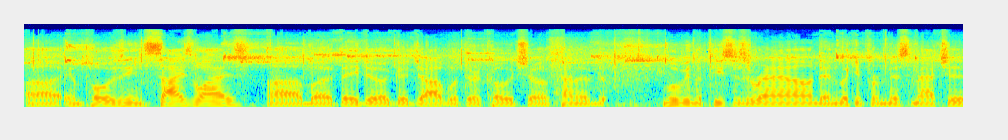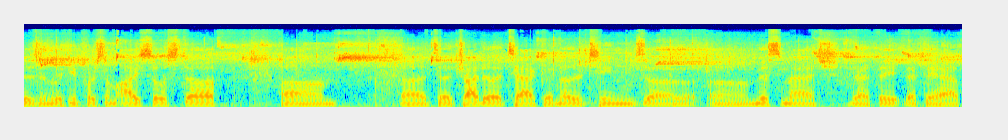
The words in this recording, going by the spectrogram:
uh, imposing size-wise, uh, but they do a good job with their coach of kind of moving the pieces around and looking for mismatches and looking for some ISO stuff um, uh, to try to attack another team's uh, uh, mismatch that they that they have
